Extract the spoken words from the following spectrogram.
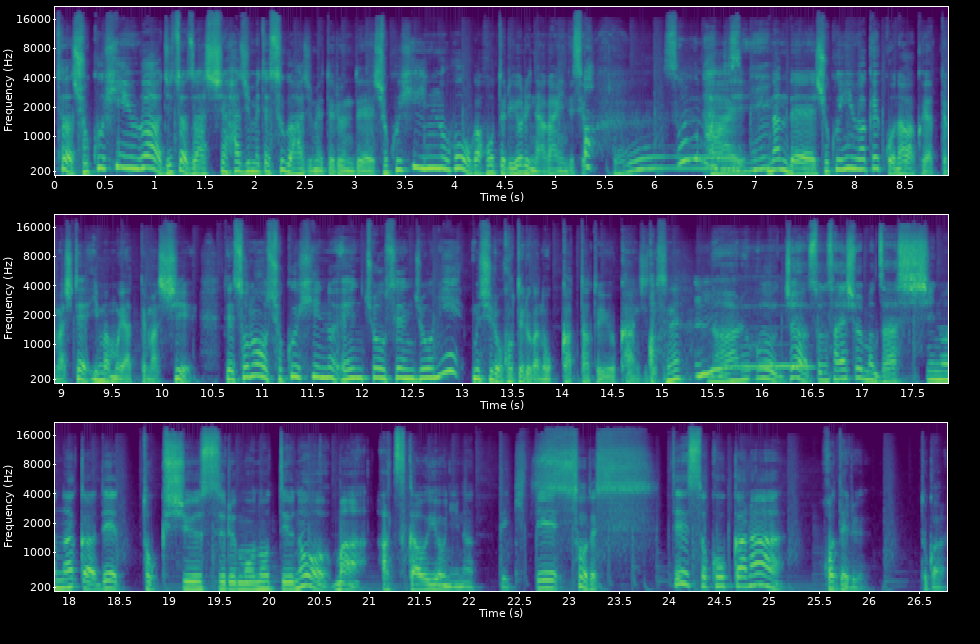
ただ食品は実は雑誌始めてすぐ始めてるんで食品の方がホテルより長いんですよ。そうなんですね、はい、なんで食品は結構長くやってまして今もやってますしでその食品の延長線上にむしろホテルが乗っかったという感じですね。なるほど。じゃあその最初まあ雑誌の中で特集するものっていうのをまあ扱うようになってきてそうです。でそこからホテルとか、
